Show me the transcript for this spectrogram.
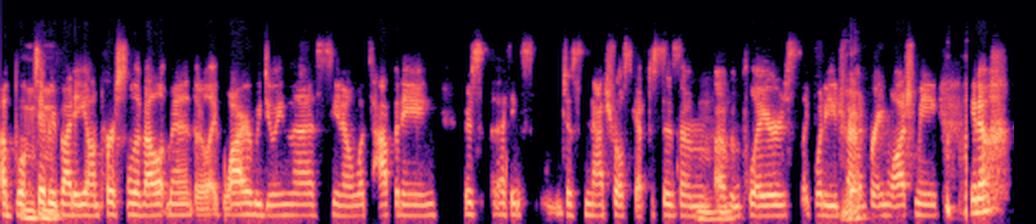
a book Mhm. to everybody on personal development, they're like, "Why are we doing this? You know, what's happening?" There's, I think, just natural skepticism of employers. Like, what are you trying Yeah. to brainwash me? You know.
